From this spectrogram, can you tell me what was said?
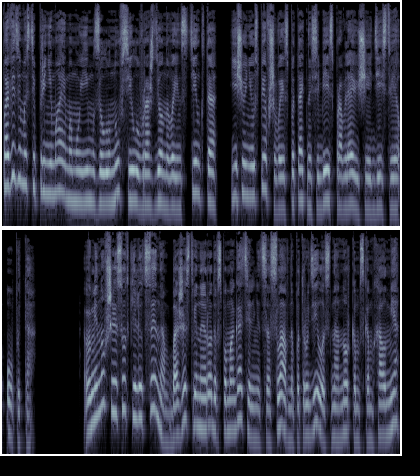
по видимости, принимаемому им за луну в силу врожденного инстинкта, еще не успевшего испытать на себе исправляющее действие опыта. В минувшие сутки Люцина, божественная родовспомогательница, славно потрудилась на Норкомском холме,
